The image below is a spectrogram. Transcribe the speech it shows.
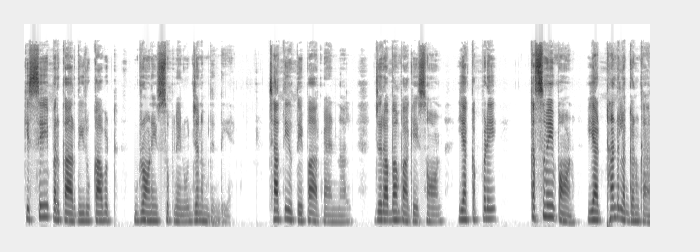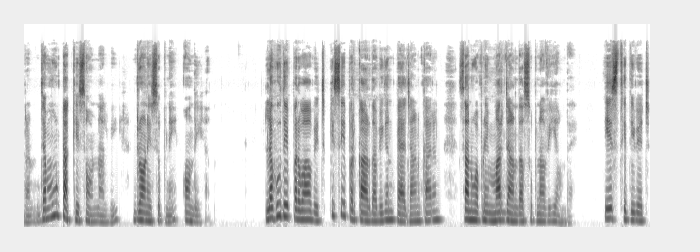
ਕਿਸੇ ਪ੍ਰਕਾਰ ਦੀ ਰੁਕਾਵਟ ਡਰਾਉਣੇ ਸੁਪਨੇ ਨੂੰ ਜਨਮ ਦਿੰਦੀ ਹੈ। ਛਾਤੀ ਉੱਤੇ ਭਾਰ ਪੈਣ ਨਾਲ ਜਰਾਬਾਂ ਪਾ ਕੇ ਸੌਣ ਜਾਂ ਕੱਪੜੇ ਕਸਵੇਂ ਪਾਉਣ ਜਾਂ ਠੰਡ ਲੱਗਣ ਕਾਰਨ ਜਾਂ ਮੂੰਹ ਢੱਕ ਕੇ ਸੌਣ ਨਾਲ ਵੀ ਡਰਾਉਣੇ ਸੁਪਨੇ ਆਉਂਦੇ ਹਨ। ਲਹੂ ਦੇ ਪ੍ਰਵਾਹ ਵਿੱਚ ਕਿਸੇ ਪ੍ਰਕਾਰ ਦਾ ਵਿਗਨ ਪੈ ਜਾਣ ਕਾਰਨ ਸਾਨੂੰ ਆਪਣੇ ਮਰ ਜਾਣ ਦਾ ਸੁਪਨਾ ਵੀ ਆਉਂਦਾ ਹੈ। ਇਸ ਸਥਿਤੀ ਵਿੱਚ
